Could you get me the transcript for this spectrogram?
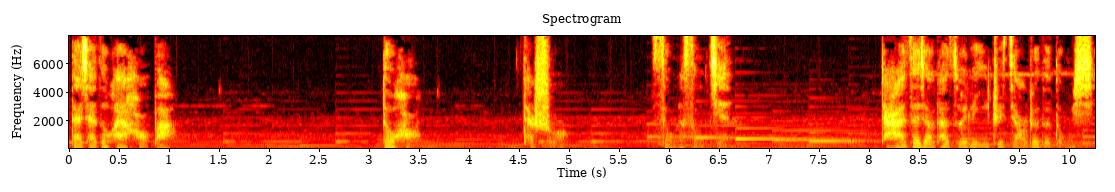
大家都还好吧？都好，他说，耸了耸肩。他还在嚼他嘴里一直嚼着的东西。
